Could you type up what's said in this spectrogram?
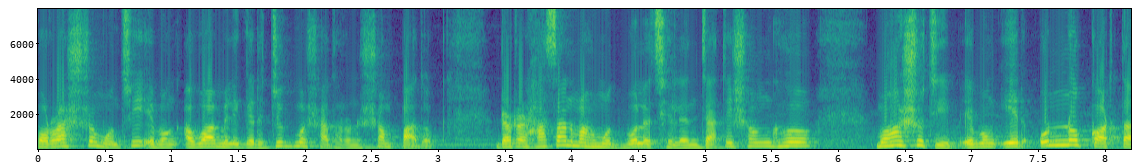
পররাষ্ট্রমন্ত্রী এবং আওয়ামী লীগের যুগ্ম সাধারণ সম্পাদক ডক্টর হাসান মাহমুদ বলেছিলেন, জাতিসংঘ মহাসচিব এবং এর অন্য কর্তা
